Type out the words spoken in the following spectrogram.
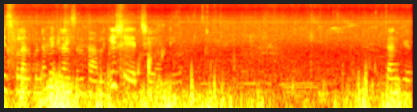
యూస్ఫుల్ అనుకుంటే మీ ఫ్రెండ్స్ అండ్ ఫ్యామిలీకి షేర్ చేయండి. Thank you.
